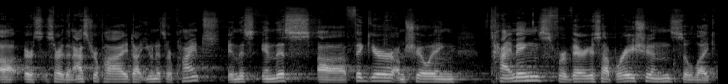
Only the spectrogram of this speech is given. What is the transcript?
uh, or sorry, than AstroPy.units or Pint. In this, in this uh, figure, I'm showing timings for various operations, so like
